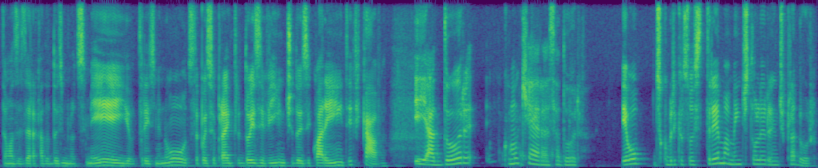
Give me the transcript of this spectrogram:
Então, às vezes era cada dois minutos e meio, três minutos. Depois foi pra entre 2 e 20, 2 e 40 e ficava. E a dor. Como que era essa dor? Eu descobri que eu sou extremamente tolerante pra dor.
